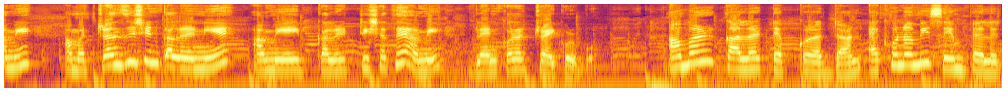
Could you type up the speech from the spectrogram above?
আমি আমার ট্রানজিশন কালার নিয়ে আমি এই কালারটির সাথে আমি ব্ল্যান্ড করার ট্রাই করব। আমার কালার ট্যাপ করা ডান এখন আমি সেম প্যালেট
